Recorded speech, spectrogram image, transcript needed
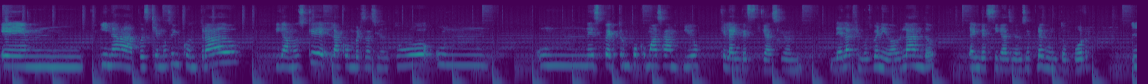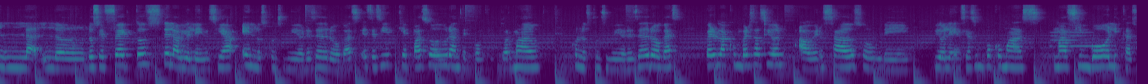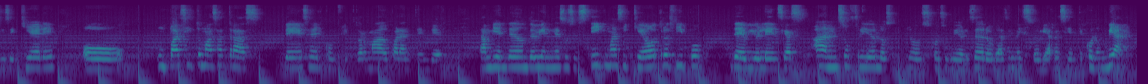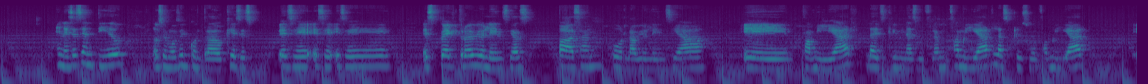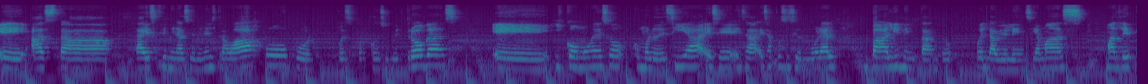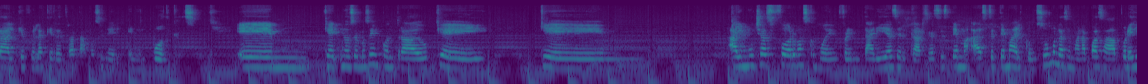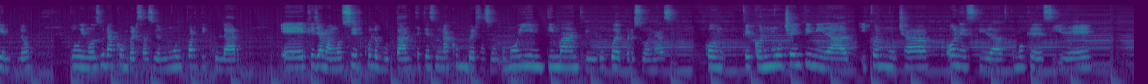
Em, y nada, pues que hemos encontrado, digamos que la conversación tuvo un, un espectro un poco más amplio que la investigación de la que hemos venido hablando. La investigación se preguntó por los efectos de la violencia en los consumidores de drogas, es decir, qué pasó durante el conflicto armado con los consumidores de drogas, pero la conversación ha versado sobre violencias un poco más, más simbólicas, si se quiere, o un pasito más atrás de ese del conflicto armado para entender también de dónde vienen esos estigmas y qué otro tipo de violencias han sufrido los, los consumidores de drogas en la historia reciente colombiana. En ese sentido, nos hemos encontrado que ese, ese, ese, ese espectro de violencias pasan por la violencia eh, familiar, la discriminación familiar, la exclusión familiar, eh, hasta la discriminación en el trabajo por, pues, por consumir drogas eh, y cómo eso, como lo decía, ese, esa, esa, posición moral va alimentando pues, la violencia más, más letal que fue la que retratamos en el, en el podcast. Em, que nos hemos encontrado que, que hay muchas formas como de enfrentar y de acercarse a este tema, a este tema del consumo. La semana pasada, por ejemplo, tuvimos una conversación muy particular eh, que llamamos Círculo Mutante, que es una conversación como íntima entre un grupo de personas con, que con mucha intimidad y con mucha honestidad como que decide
